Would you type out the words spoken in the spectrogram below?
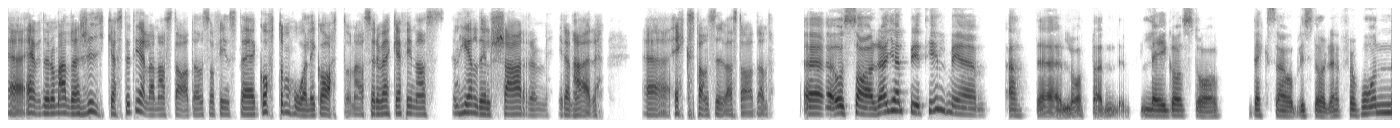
eh, även i de allra rikaste delarna av staden så finns det gott om hål i gatorna. Så det verkar finnas en hel del charm i den här eh, expansiva staden. Eh, och Sara hjälper ju till med att eh, låta Lagos då växa och bli större. För hon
